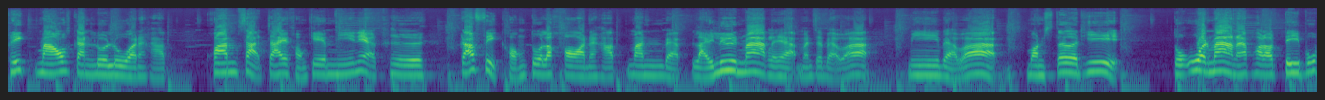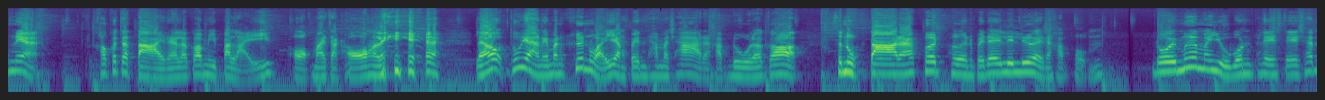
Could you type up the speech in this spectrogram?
คลิกเมาส์กันรัวๆนะครับ ความสะใจของเกมนี้เนี่ยคือกราฟิกของตัวละครนะครับ มันแบบไหลลื่นมากเลยอะมันจะแบบว่ามีแบบว่ามอนสเตอร์ที่ตัวอ้วนมากนะ พอเราตีปุ๊บเนี่ยเขาก็จะตายนะ แล้วก็มีปลาไหลออกมาจากท้องอะไรเงี้ยแล้วทุกอย่างเนี่ยมันเคลื่อนไหวอย่างเป็นธรรมชาตินะครับ ดูแล้วก็สนุกตานะเพลิดเพลินไปได้เรื่อยๆนะครับผมโดยเมื่อมาอยู่บน PlayStation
